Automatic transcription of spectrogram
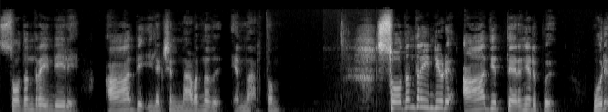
സ്വതന്ത്ര ഇന്ത്യയിലെ ആദ്യ ഇലക്ഷൻ നടന്നത് എന്ന അർത്ഥം. സ്വതന്ത്ര ഇന്ത്യയുടെ ആദ്യ തെരഞ്ഞെടുപ്പ് ഒരു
